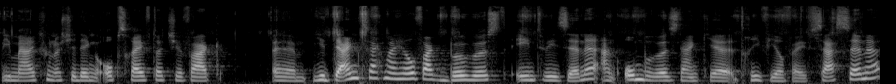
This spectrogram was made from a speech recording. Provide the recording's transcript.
je merkt gewoon als je dingen opschrijft dat je vaak, ehm, je denkt zeg maar heel vaak bewust 1, 2 zinnen. En onbewust denk je 3, 4, 5, 6 zinnen.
